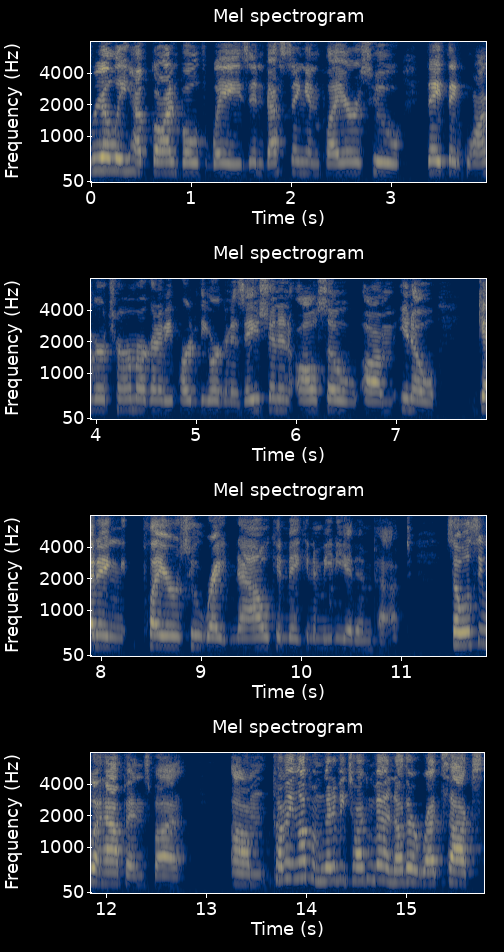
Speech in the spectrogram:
really have gone both ways, investing in players who they think longer term are going to be part of the organization and also, um, you know, getting players who right now can make an immediate impact. So we'll see what happens, but um, coming up, I'm going to be talking about another Red Sox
